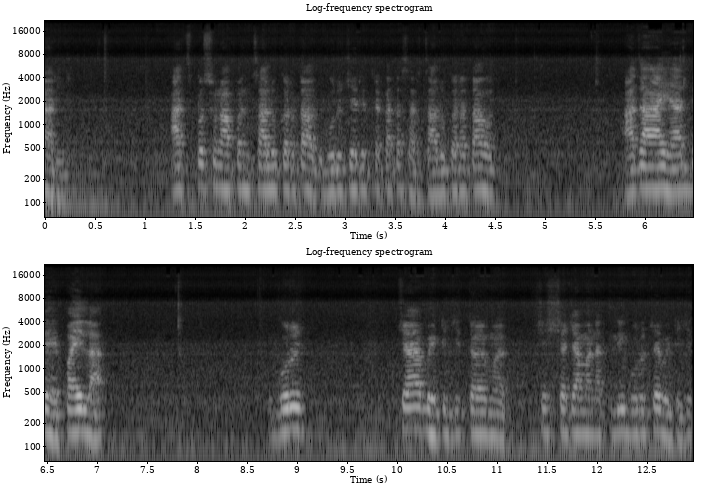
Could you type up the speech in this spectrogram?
हरी. आजपासून आपण चालू करत आहोत. गुरुचरित्र कथा सर चालू करत आहोत. आज आहे अध्याय पहिला. गुरुच्या भेटीची तळमळ शिष्याच्या मनातली गुरुच्या भेटीची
